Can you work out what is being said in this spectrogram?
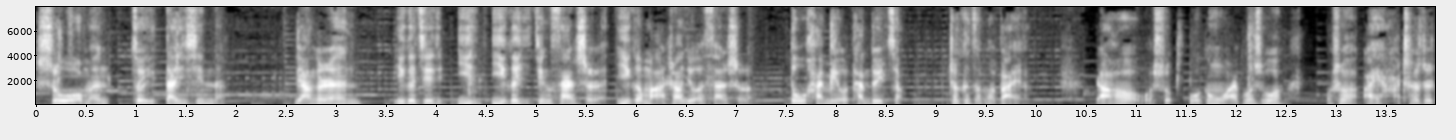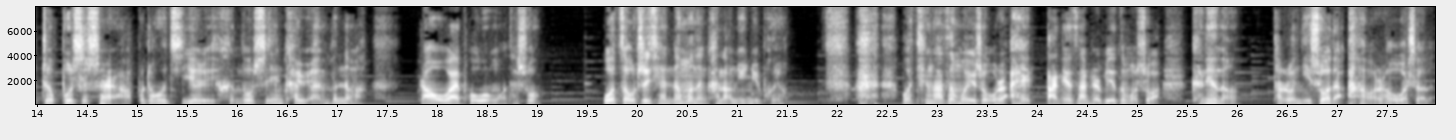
是我们最担心的，两个人一个接近一一个已经三十了，一个马上就要三十了，都还没有谈对象，这可怎么办呀？然后我说，我跟我外婆说，我说，哎呀，这这这不是事儿啊，不着急，很多事情看缘分的嘛。然后我外婆问我，她说，我走之前能不能看到你女朋友？我听她这么一说，我说，哎，大年三十别这么说，肯定能。她说你说的，我说我说的，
